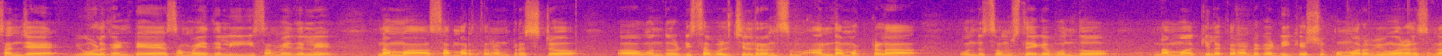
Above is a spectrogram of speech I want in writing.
ಸಂಜೆ ಏಳು ಗಂಟೆ ಸಮಯದಲ್ಲಿ ಈ ಸಮಯದಲ್ಲಿ ನಮ್ಮ ಸಮರ್ಥನಂ ಟ್ರಸ್ಟ್ ಒಂದು ಡಿಸಬಲ್ ಚಿಲ್ಡ್ರನ್ಸ್ ಅಂಧ ಮಕ್ಕಳ ಒಂದು ಸಂಸ್ಥೆಗೆ ಬಂದು ನಮ್ಮ ಅಖಿಲ ಕರ್ನಾಟಕ ಡಿ ಕೆ ಶಿವಕುಮಾರ್ ಅಭಿಮಾನಿಗಳ ಸಂಘ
